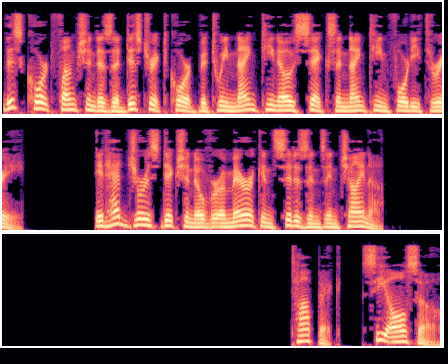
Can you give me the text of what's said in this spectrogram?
this court functioned as a district court between 1906 and 1943. It had jurisdiction over American citizens in China. See also.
